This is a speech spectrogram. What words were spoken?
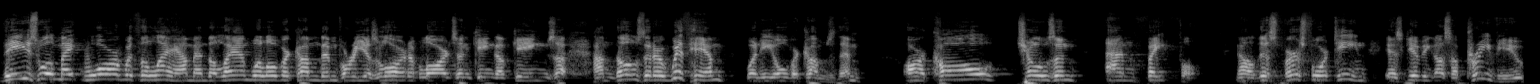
These will make war with the Lamb, and the Lamb will overcome them, for he is Lord of lords and King of kings. And those that are with him, when he overcomes them, are called, chosen, and faithful. Now, this verse 14 is giving us a preview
